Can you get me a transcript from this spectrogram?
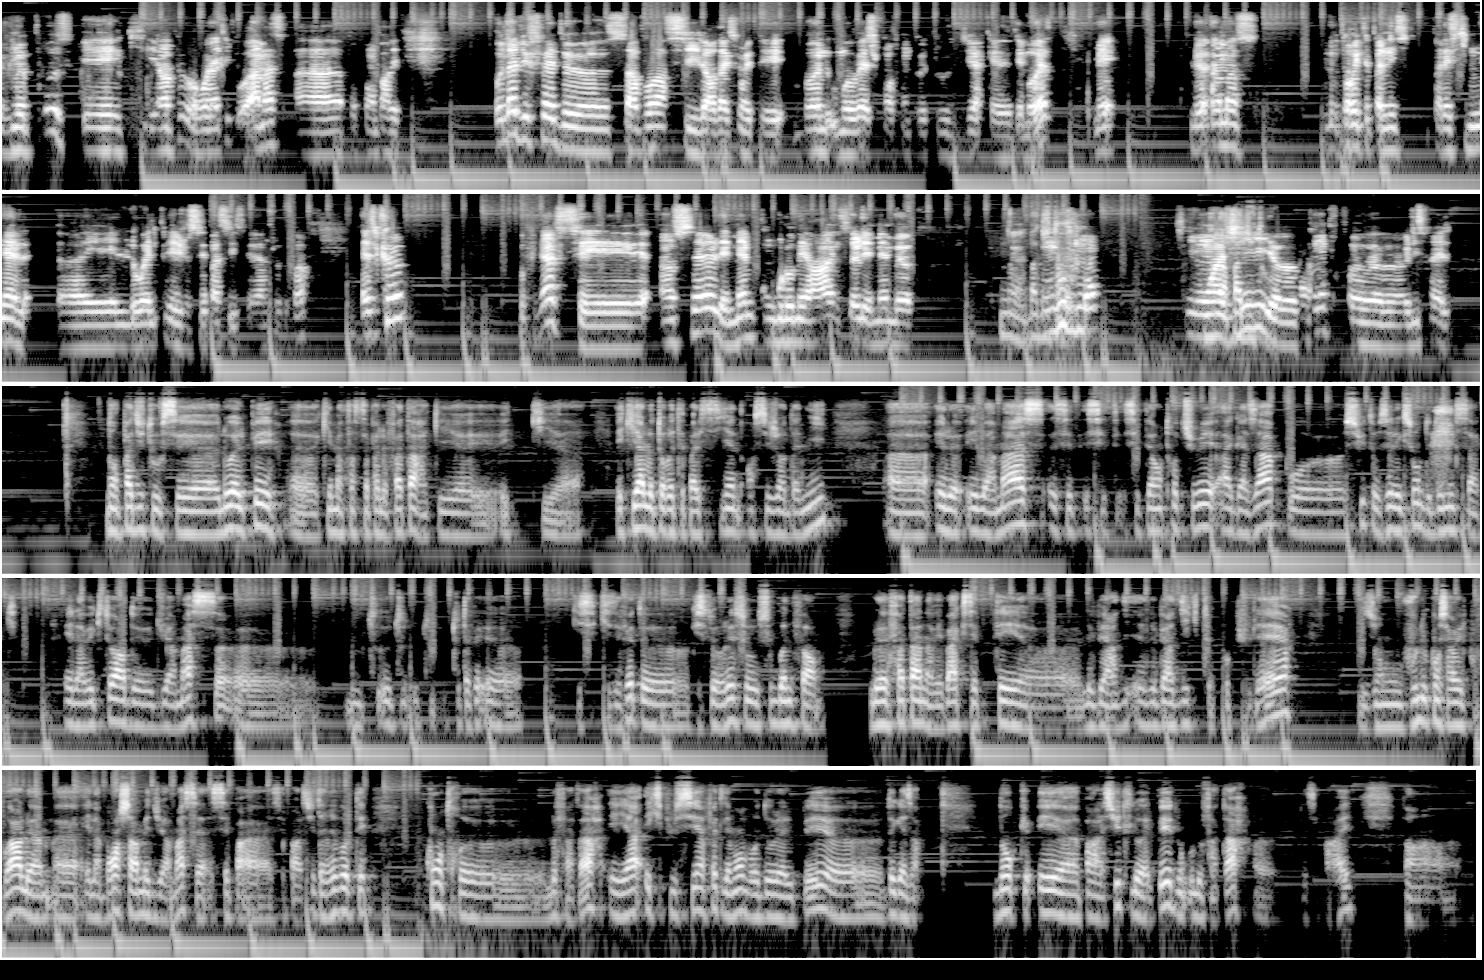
je me pose et qui est un peu relative au Hamas à en parler. Au-delà du fait de savoir si leur action était bonne ou mauvaise, je pense qu'on peut tous dire qu'elle était mauvaise. Mais le Hamas, l'autorité palestinienne euh, et l'OLP, je ne sais pas si c'est la même chose ou pas. Est-ce que, au final, c'est un seul et même conglomérat, un seul et même euh, non, pas du mouvement qui ont agi euh, contre euh, l'Israël? Non, pas du tout. C'est euh, l'OLP, qui maintenant s'appelle le Fatah, qui, et, qui, et qui a l'autorité palestinienne en Cisjordanie. Et, le, et le Hamas s'était entretué à Gaza pour, suite aux élections de 2005. Et la victoire du Hamas, fait, qui, s'est faite, qui déroulée sous, bonne forme. Le Fatah n'avait pas accepté euh, le, verdict populaire. Ils ont voulu conserver le pouvoir euh, et la branche armée du Hamas s'est par, la suite révoltée contre euh, le Fatah et a expulsé en fait les membres de l'OLP de Gaza. Donc, et par la suite, l'OLP, donc le Fatah, c'est pareil, enfin,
